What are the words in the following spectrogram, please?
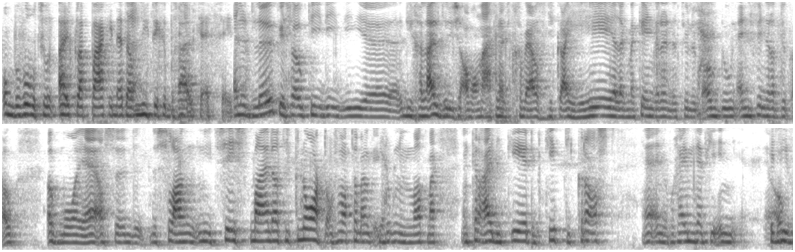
om bijvoorbeeld zo'n uitklappagina dan Ja. niet te gebruiken, et cetera. En het leuke is ook die, die, die, eh, die geluiden die ze allemaal maken, natuurlijk geweldig. Die kan je heerlijk met kinderen natuurlijk ook doen. En die vinden dat natuurlijk ook, ook mooi, hè, als eh, de, de slang niet sist, maar dat die knort of wat dan ook. Ik Ja. roep nu maar wat, maar een kraai die keert, een kip die krast. Hè, en op een gegeven moment heb je in, In die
